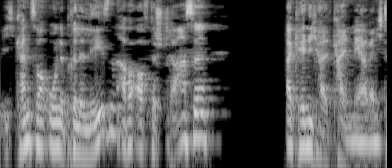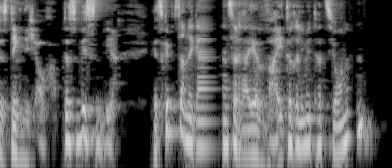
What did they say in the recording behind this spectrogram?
ich kann zwar ohne Brille lesen, aber auf der Straße erkenne ich halt keinen mehr, wenn ich das Ding nicht aufhab. Das wissen wir. Jetzt gibt es dann eine ganze Reihe weitere Limitationen.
